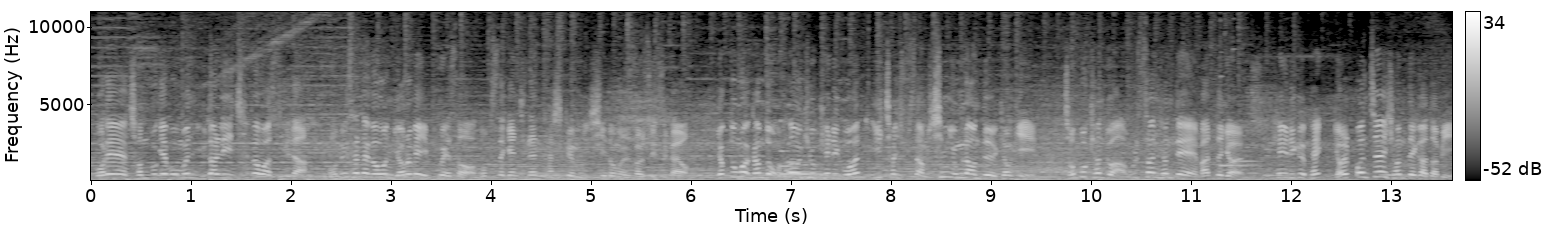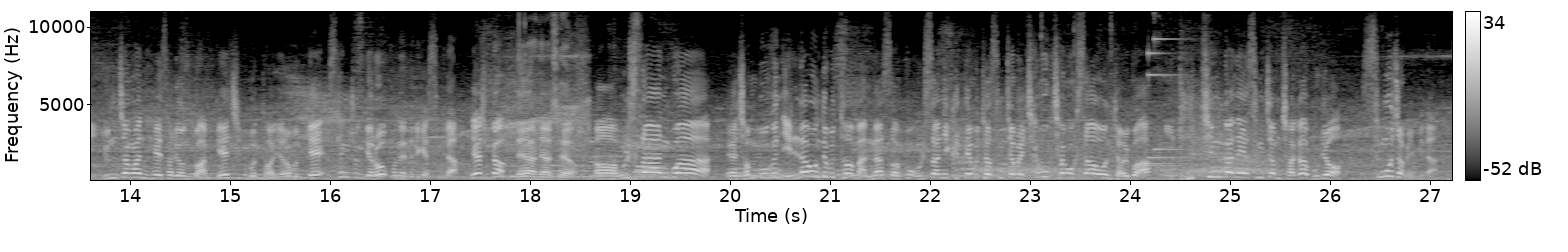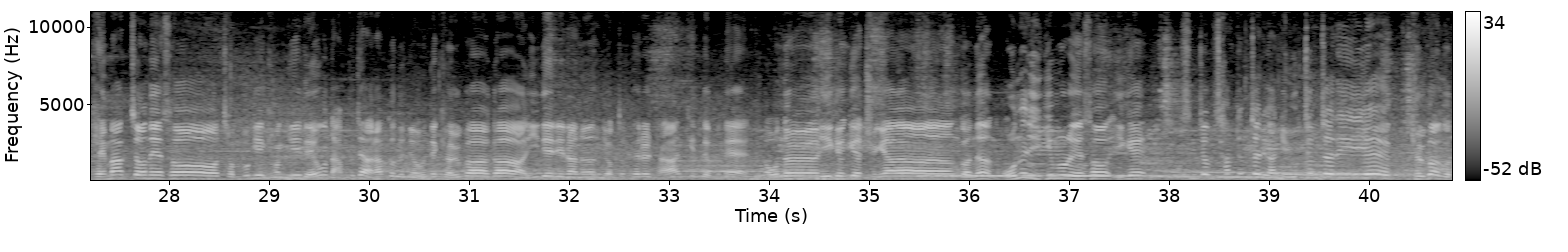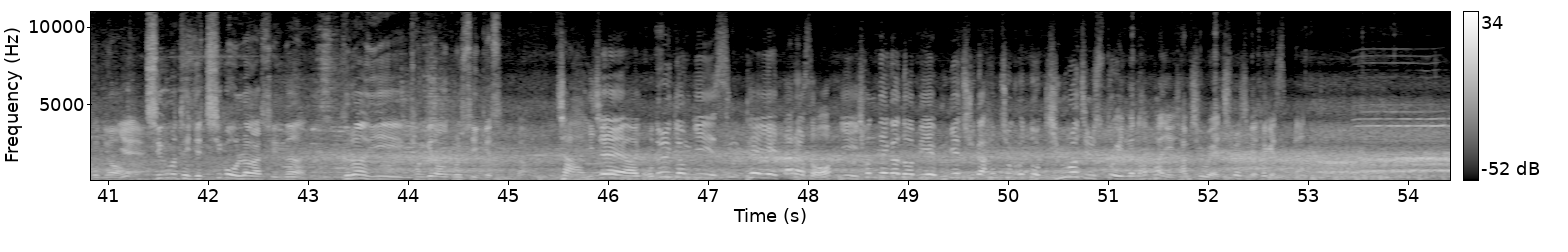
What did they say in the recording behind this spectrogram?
올해 전북의 봄은 유달리 차가웠습니다. 어느새 다가온 여름의 입구에서 녹색 엔진은 다시금 시동을 걸 수 있을까요? 역동과 감동 하나원 큐 K리그 1 2013 16라운드 경기 전북 현대와 울산 현대의 맞대결 K리그 110번째 현대가 더비 윤장환 해설위원과 함께 지금부터 여러분께 생중계로 보내드리겠습니다. 안녕하십니까? 네 안녕하세요. 어, 울산과 예, 전북은 1라운드부터 만났었고 울산이 그때부터 승점을 차곡차곡 쌓아온 결과 이 두 팀 간의 승점 차가 무려 20점입니다. 개막전에서 전북이 경기 내용은 나쁘지 않았 거든요. 근데 결과가 2대1이라는 역전패를 당했기 때문에 오늘 이 경기가 중요한 거는 오늘 이김으로 해서 이게 승점 3점짜리가 아닌 6점짜리의 결과거든요. 예. 지금부터 이제 치고 올라갈 수 있는 그런 이 경기라고 볼 수 있겠습니다. 자 이제 오늘 경기 승패에 따라서 이 현대가 더비의 무게추가 한쪽으로 또 기울어질 수도 있는 한 판이 잠시 후에 치러지게 되겠습니다.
